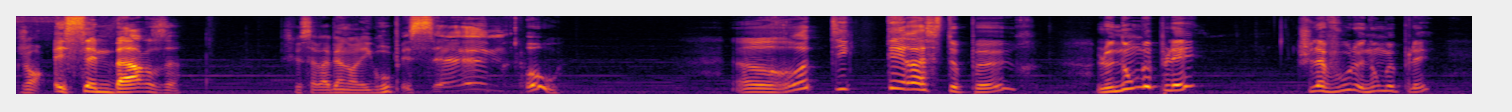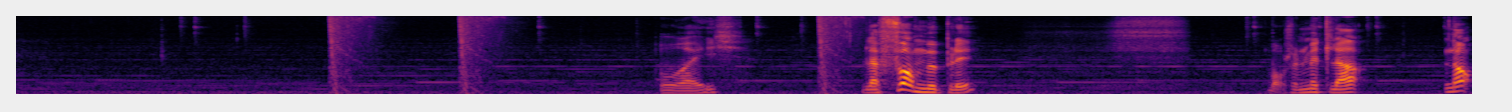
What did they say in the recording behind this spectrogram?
Genre SM Bars. Parce que ça va bien dans les groupes SM. Oh Roticterastopper. Le nom me plaît. Je l'avoue, le nom me plaît. Ouais. La forme me plaît. Bon, je vais le mettre là. Non.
